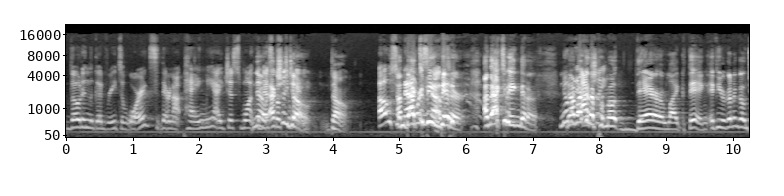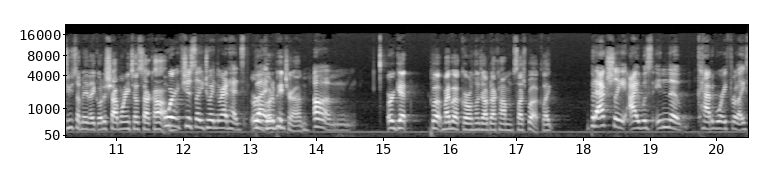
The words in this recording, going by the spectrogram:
Vote in the Goodreads Awards. They're not paying me. I just want the No, best actually, book to don't, win. don't. Oh, so I'm now back we're to being snubbed. bitter. I'm back to being bitter. No, No, I'm not going to promote their like thing. If you're going to go do something, like go to shopmorningtoast.com Or just like join the Redheads. or but, go to Patreon um, or get but my book girlwithnojob.com slash book. Like but actually, I was in the category for like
